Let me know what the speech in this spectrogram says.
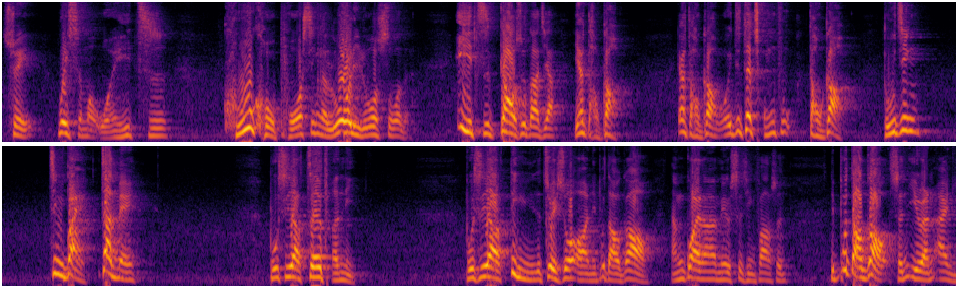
所以，为什么我一直苦口婆心的啰里啰嗦的，一直告诉大家要祷告，要祷告？我一直在重复祷告、读经、敬拜、赞美，不是要折腾你，不是要定你的罪，说啊你不祷告，难怪呢没有事情发生。你不祷告，神依然爱你；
